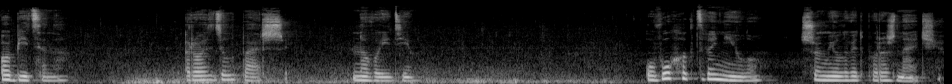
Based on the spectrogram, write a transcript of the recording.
Обіцяна. Розділ перший. Новий дім. У вухах дзвеніло, шуміло від порожнечі.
